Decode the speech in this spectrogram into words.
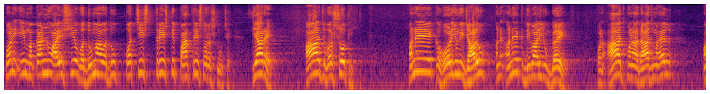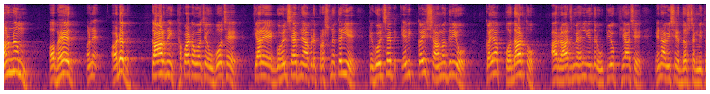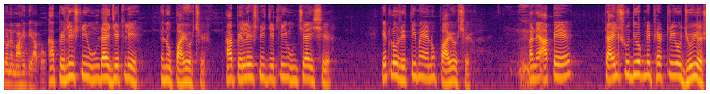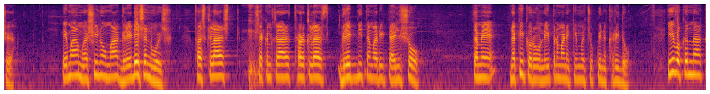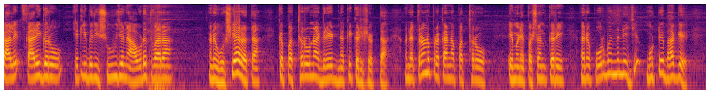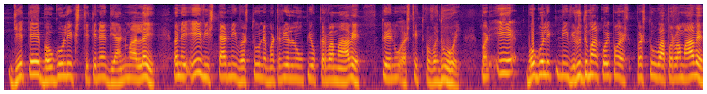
પણ એ મકાનનું આયુષ્ય વધુમાં વધુ પચીસ ત્રીસથી પાંત્રીસ વર્ષનું છે. ત્યારે આ જ વર્ષોથી અનેક હોળીઓની જાળું અને અનેક દિવાળીઓ ગઈ. પણ આજ પણ આ રાજમહેલ અણનમ અભેદ અને અડગ કારની થપાટો વચ્ચે ઊભો છે. ત્યારે ગોહિલ સાહેબને આપણે પ્રશ્ન કરીએ કે ગોહિલ સાહેબ, એવી કઈ સામગ્રીઓ, કયા પદાર્થો આ રાજમહેલની અંદર ઉપયોગ થયા છે, એના વિશે દર્શક મિત્રોને માહિતી આપો. આ પેલેસની ઊંડાઈ જેટલી એનો પાયો છે, આ પેલેસની જેટલી ઊંચાઈ છે, એટલો રેતીમાં એનો પાયો છે. અને આપે ટાઇલ્સ ઉદ્યોગની ફેક્ટરીઓ જોઈ હશે, એમાં મશીનોમાં ગ્રેડેશન હોય છે. First class second class third class ગ્રેડની તમારી ટાઇલ્સો તમે નક્કી કરો ને એ પ્રમાણે કિંમત ચૂકવીને ખરીદો. એ વખતના કારીગરો એટલી બધી સૂઝ અને આવડતવાળા અને હોશિયાર હતા કે પથ્થરોના ગ્રેડ નક્કી કરી શકતા અને ત્રણ પ્રકારના પથ્થરો એમણે પસંદ કરી અને પોરબંદરની જે, મોટે ભાગે જે તે ભૌગોલિક સ્થિતિને ધ્યાનમાં લઈ અને એ વિસ્તારની વસ્તુ અને મટીરિયલનો ઉપયોગ કરવામાં આવે તો એનું અસ્તિત્વ વધુ હોય. પણ એ ભૌગોલિકની વિરુદ્ધમાં કોઈ પણ વસ્તુ વાપરવામાં આવે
